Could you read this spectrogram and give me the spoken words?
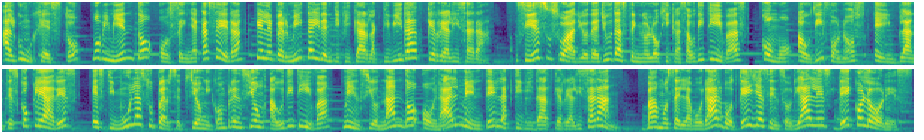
algún gesto, movimiento o seña casera que le permita identificar la actividad que realizará. Si es usuario de ayudas tecnológicas auditivas, como audífonos e implantes cocleares, estimula su percepción y comprensión auditiva mencionando oralmente la actividad que realizarán. Vamos a elaborar botellas sensoriales de colores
